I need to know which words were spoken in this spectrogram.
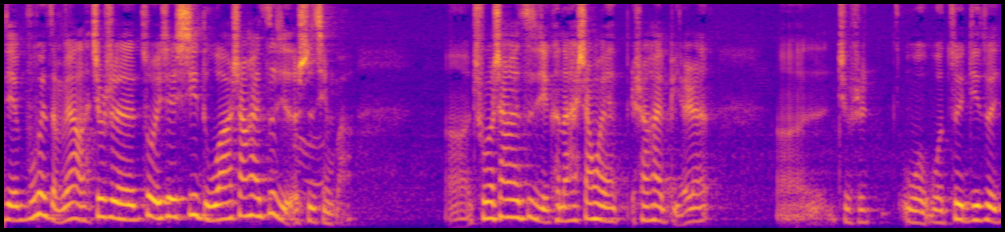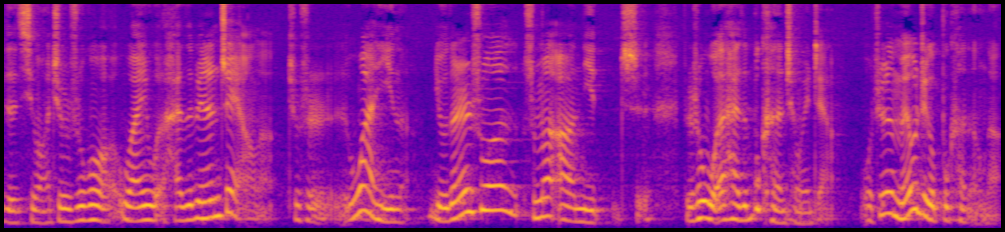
也不会怎么样，就是做一些吸毒啊、伤害自己的事情吧。嗯，除了伤害自己，可能还伤害伤害别人。呃，就是。我我最低最低的期望就是，如果万一我的孩子变成这样了，就是万一呢？有的人说什么啊？你是比如说我的孩子不可能成为这样，我觉得没有这个不可能的。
